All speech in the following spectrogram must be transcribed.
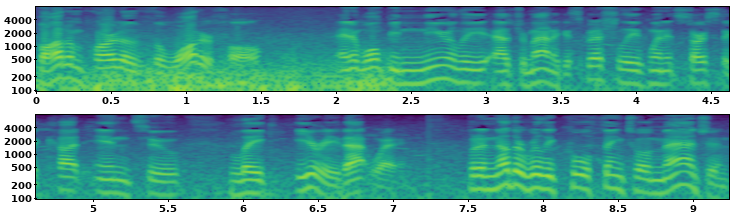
bottom part of the waterfall and it won't be nearly as dramatic, especially when it starts to cut into Lake Erie that way. But another really cool thing to imagine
